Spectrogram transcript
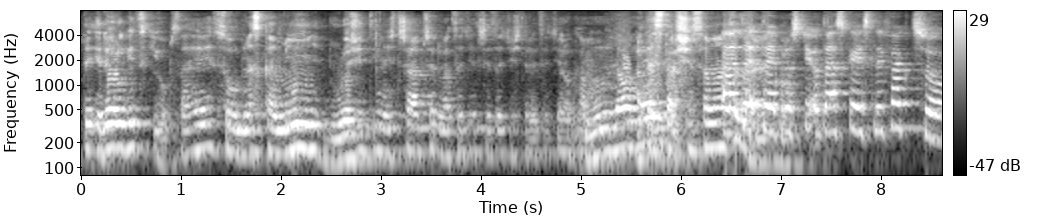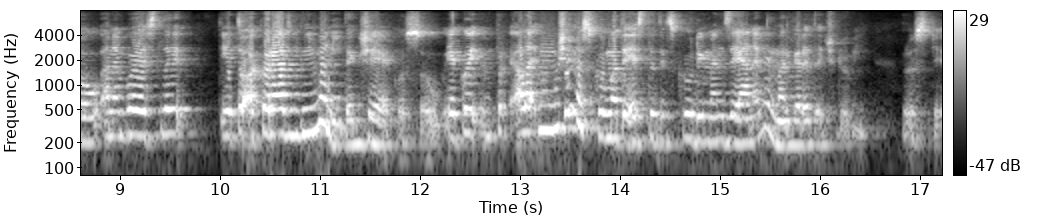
ty ideologické obsahy jsou dneska méně důležitý než třeba před 20, 30, 40 rokama. No, a to je strašně samá Ale to, to je jako. prostě otázka, jestli fakt jsou, anebo jestli je to akorát vnímaný, takže jako jsou. Jako, ale můžeme zkoumat i estetickou dimenzi, já nevím, Margaret Atwoodový. Prostě,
